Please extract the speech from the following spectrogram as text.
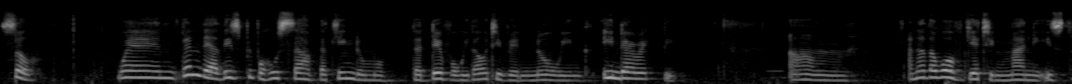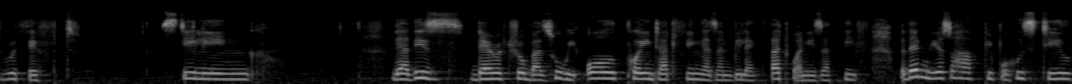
So, when then there are these people who serve the kingdom of the devil without even knowing, indirectly. Um, another way of getting money is through theft stealing. There are these direct robbers who we all point at fingers and be like, that one is a thief. But then we also have people who steal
